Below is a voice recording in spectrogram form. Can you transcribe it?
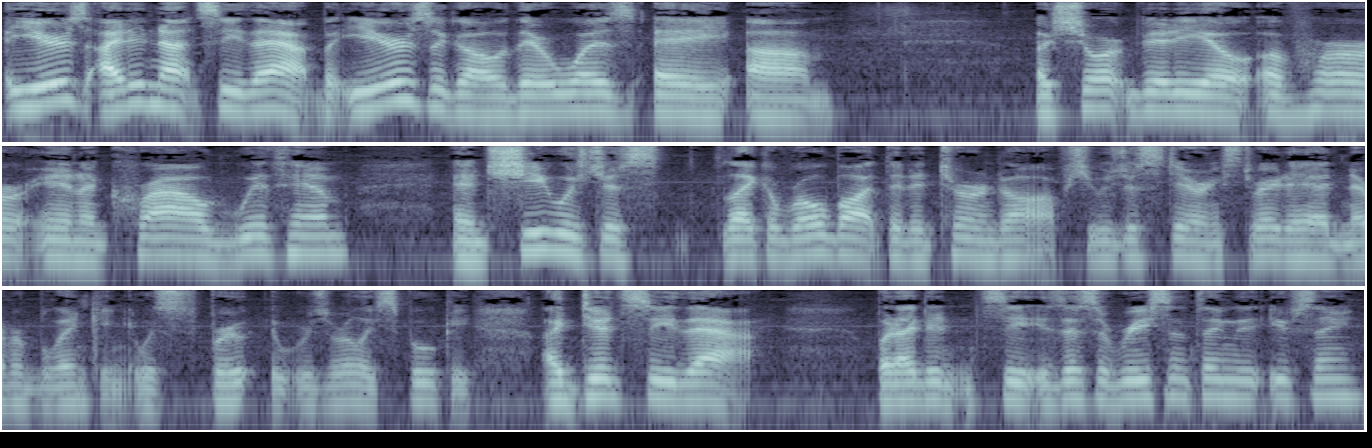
years I did not see that. But years ago, there was a um, a short video of her in a crowd with him, and she was just like a robot that had turned off. She was just staring straight ahead, never blinking. It was spru- it was really spooky. I did see that, but I didn't see. Is this a recent thing that you've seen?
